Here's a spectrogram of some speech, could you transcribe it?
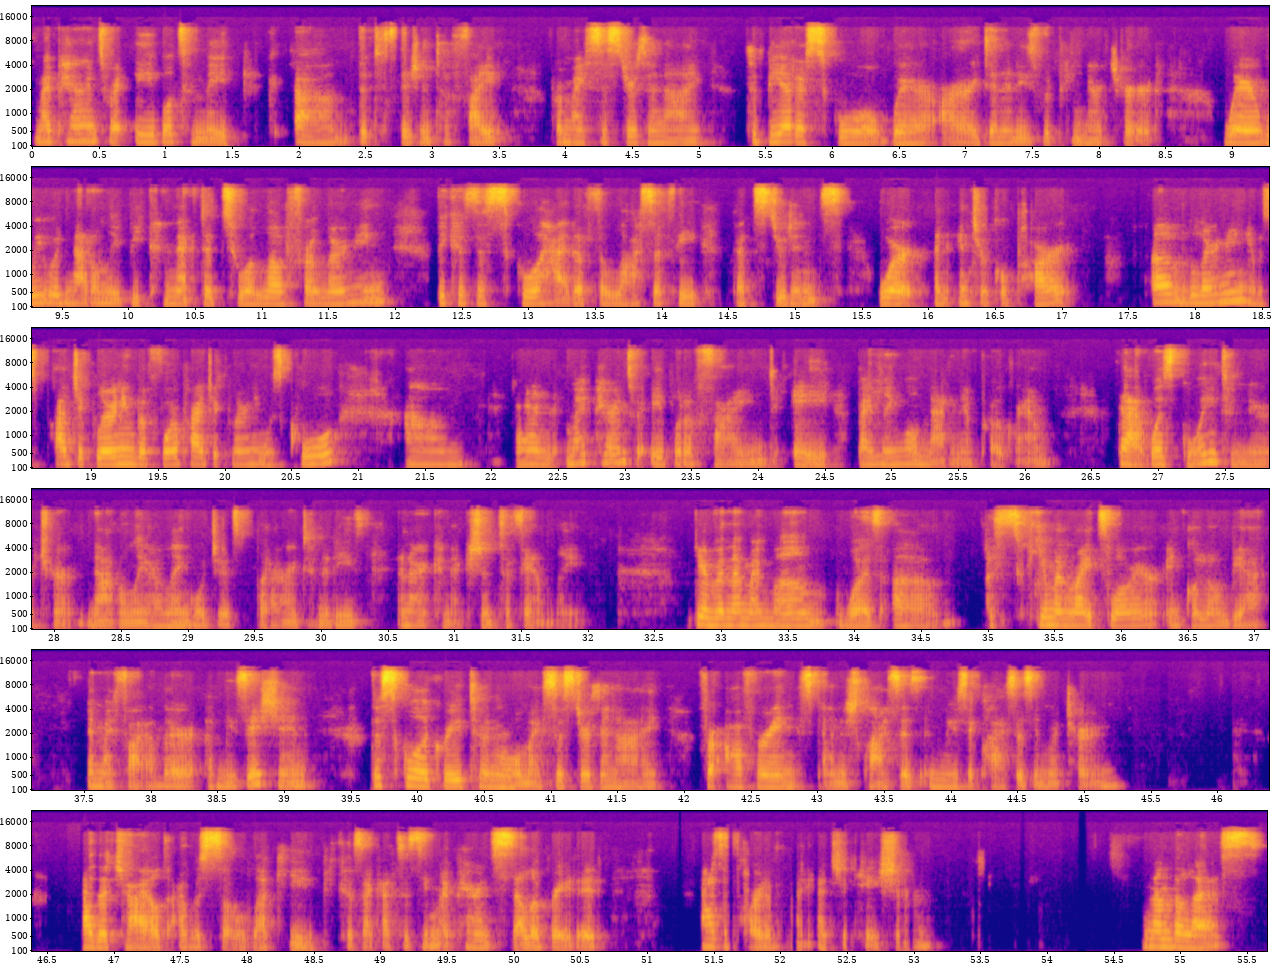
My parents were able to make um, the decision to fight for my sisters and I to be at a school where our identities would be nurtured, where we would not only be connected to a love for learning, because the school had a philosophy that students were an integral part of learning. It was project learning before project learning was cool. Um, and my parents were able to find a bilingual magnet program that was going to nurture not only our languages, but our identities and our connection to family. Given that my mom was um, a human rights lawyer in Colombia, and my father, a musician, the school agreed to enroll my sisters and I for offering Spanish classes and music classes in return. As a child, I was so lucky because I got to see my parents celebrated as a part of my education. Nonetheless,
